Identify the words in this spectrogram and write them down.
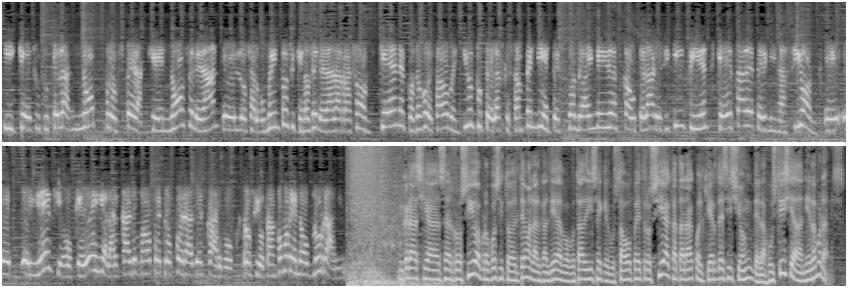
y que su tutela no prospera, que no se le dan eh, los argumentos y que no se le da la razón. Queda en el Consejo de Estado 21 tutelas que están pendientes, donde hay medidas cautelares y que impiden que esa determinación eh, eh, evidencie o que deje al alcalde Gustavo Petro fuera de descargo. Rocío Franco Moreno, Blue Radio. Gracias, Rocío. A propósito del tema, la alcaldía de Bogotá dice que Gustavo Petro sí acatará cualquier decisión de la justicia. Daniela Morales.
